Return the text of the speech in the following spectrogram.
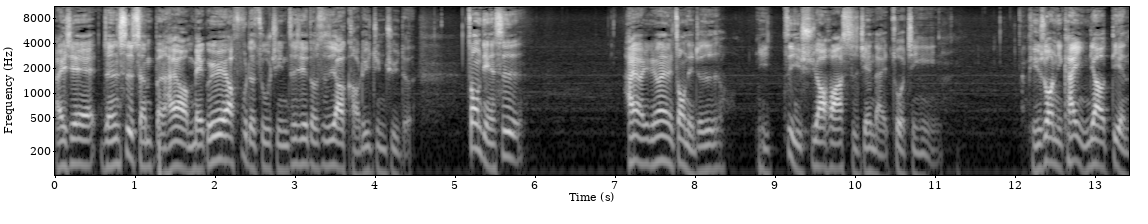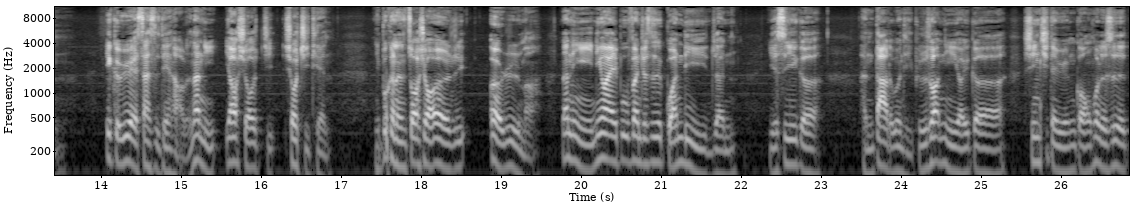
还有一些人事成本，还有每个月要付的租金，这些都是要考虑进去的。重点是，还有一个另外的重点就是你自己需要花时间来做经营。比如说，你开饮料店，一个月三十天好了，那你要休几休几天？你不可能周休二日二日嘛？那你另外一部分就是管理人，也是一个很大的问题。比如说，你有一个新进的员工，或者是。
